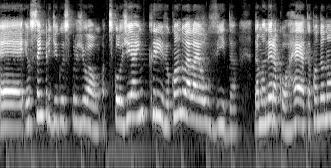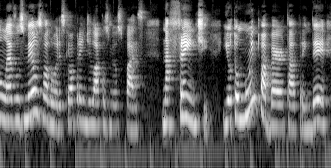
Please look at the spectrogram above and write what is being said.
É, eu sempre digo isso pro João. A psicologia é incrível. Quando ela é ouvida da maneira correta, quando eu não levo os meus valores que eu aprendi lá com os meus pais na frente e eu tô muito aberta a aprender,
